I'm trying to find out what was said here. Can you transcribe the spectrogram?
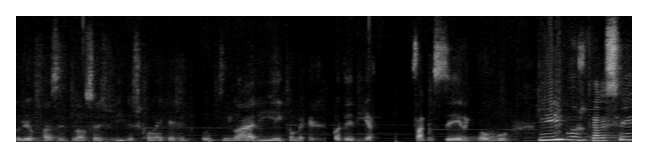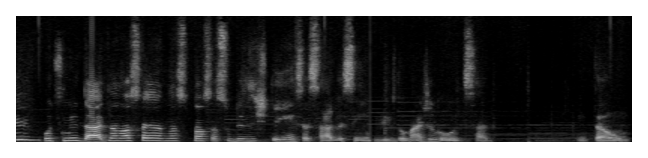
por eu fazer de nossas vidas, como é que a gente continuaria e como é que a gente poderia fazer algo que nos desse continuidade na nossa, na nossa subsistência, sabe? Assim, vive do mais de luz, sabe? Então,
